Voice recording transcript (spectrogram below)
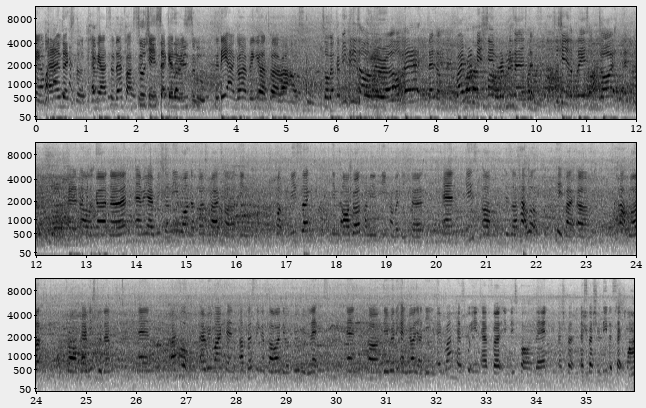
And I'm Dexter. And we are students from Shuqun Secondary School. Today I'm going to bring you a tour around our school. So welcoming, this is our mirror. Over there, there's a vibrant beach scene represents that Shuqun is a place of joy and, and Our garden, and we have recently won the first prize uh, in recent inaugural community competition. And this um, is a hard work paid by um, hard work from every student. And I hope everyone can, after seeing a flower, they will feel relaxed and um, they really enjoy their day. Everyone has put in effort in this plot of land, especially the Sec 1.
